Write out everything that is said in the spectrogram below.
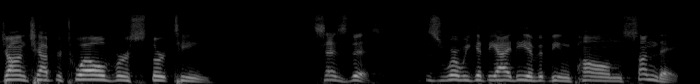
John chapter 12, verse 13 says this. This is where we get the idea of it being Palm Sunday.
